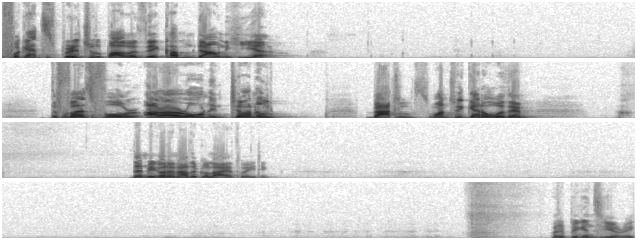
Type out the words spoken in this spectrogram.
Forget spiritual powers, they come down here. The first four are our own internal battles. Once we get over them, then we got another Goliath waiting. But it begins here, eh?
